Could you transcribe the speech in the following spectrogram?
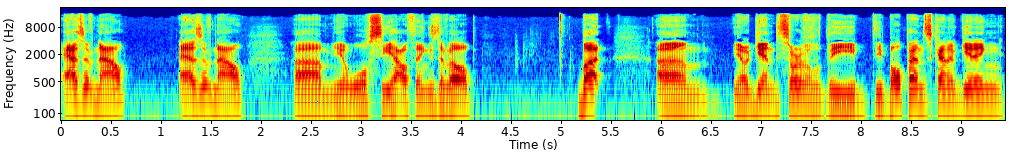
as of now. As of now, um, you know, we'll see how things develop. But um, you know, again, sort of the the bullpen's kind of getting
